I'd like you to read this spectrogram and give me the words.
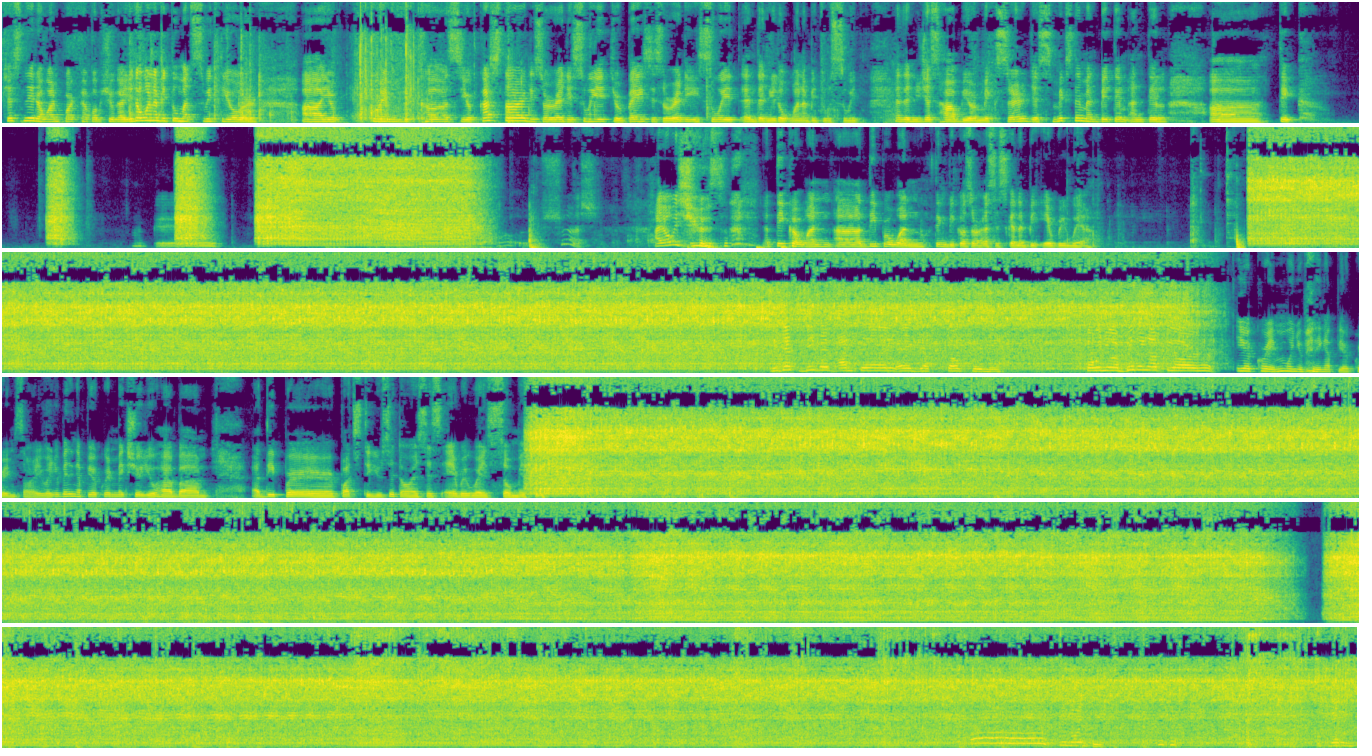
Just need a one fourth cup of sugar. You don't want to be too much sweet your uh, your cream because your custard is already sweet your base is already sweet and then you don't want to be too sweet. And then you just have your mixer. Just mix them and beat them until uh, thick I always use a thicker one, a deeper one thing because or else it's gonna be everywhere. You just beat it until it just so creamy. So when you're beating up your your cream, when you're beating up your cream, sorry, when you're beating up your cream, make sure you have um, a deeper pots to use it or else it's everywhere so messy.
